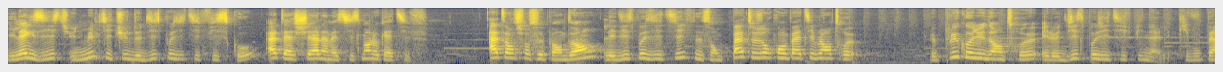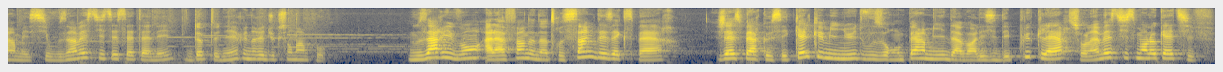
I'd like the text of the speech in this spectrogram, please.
il existe une multitude de dispositifs fiscaux attachés à l'investissement locatif. Attention cependant, les dispositifs ne sont pas toujours compatibles entre eux. Le plus connu d'entre eux est le dispositif Pinel, qui vous permet, si vous investissez cette année, d'obtenir une réduction d'impôt. Nous arrivons à la fin de notre 5 des experts. J'espère que ces quelques minutes vous auront permis d'avoir les idées plus claires sur l'investissement locatif.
